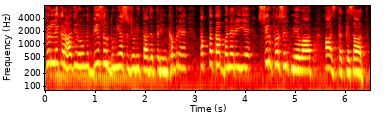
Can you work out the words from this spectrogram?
फिर लेकर हाजिर होंगे देश और दुनिया से जुड़ी ताज़ा तरीन खबरें। तब तक आप बने रहिए सिर्फ़ और सिर्फ़ मेवात आज तक के साथ।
